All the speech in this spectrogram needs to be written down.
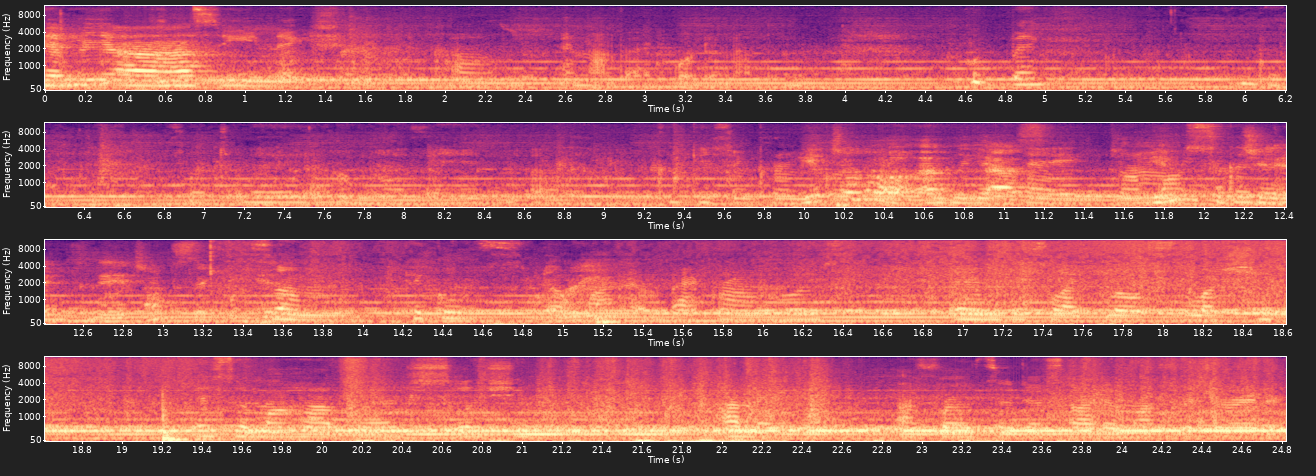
and big I'll eyes. see you next year. Um, in my backboard or nothing. Book bang. So today I'm having uh, cookies and cream. Get your little ugly ass. Hey, Give me grandma's some cookies. chips, bitch. I'm sick of it. some pickles on my background noise and just like little slushy. It's in my hot flash slushy. I made it. I froze it inside of my refrigerator.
